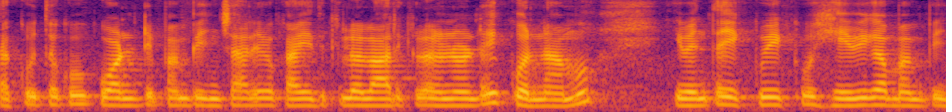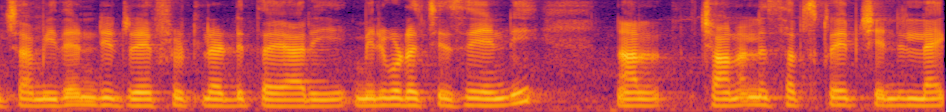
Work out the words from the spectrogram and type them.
తక్కువ తక్కువ క్వాంటిటీ పంపించాలి. ఒక ఐదు కిలోలు ఆరు కిలోలు ఉంటాయి కొన్నాము. ఇవంతా ఎక్కువ ఎక్కువ హెవీగా పంపించాము. ఇదండి డ్రై ఫ్రూట్ లడ్డు తయారీ. మీరు కూడా చేసేయండి. నా ఛానల్ని సబ్స్క్రైబ్ చేయండి లైక్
